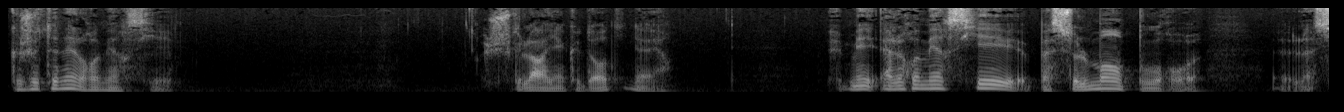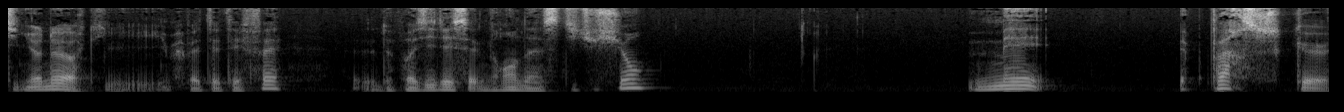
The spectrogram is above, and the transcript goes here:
que je tenais à le remercier. Jusque-là, rien que d'ordinaire. Mais à le remercier, pas seulement pour euh, l'insigne honneur qui m'avait été fait de présider cette grande institution, mais parce que,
